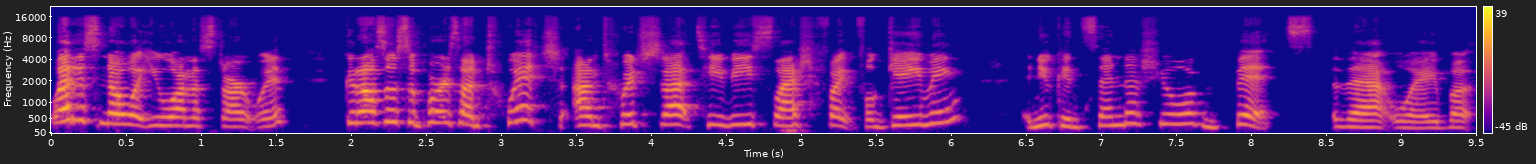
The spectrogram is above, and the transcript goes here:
let us know what you want to start with. You can also support us on Twitch on twitch.tv slash fightful gaming. And you can send us your bits that way. But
